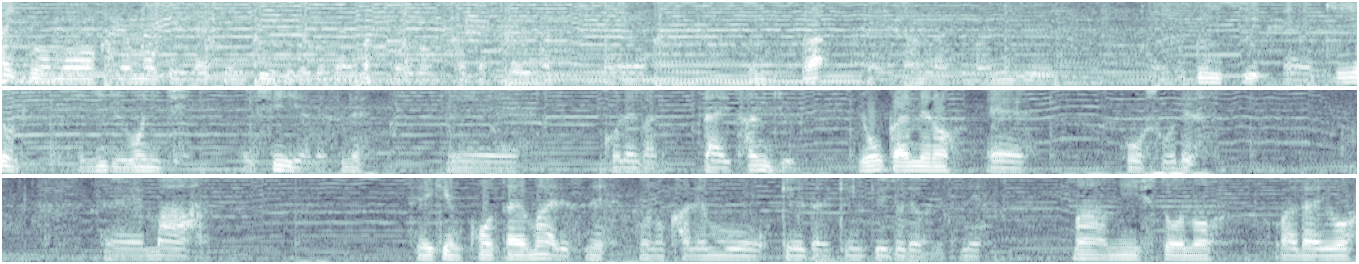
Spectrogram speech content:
はい、どうも、金儲経済研究所でございます。ご無沙汰しております。えー、本日は、えー、3月の26日、えー、金曜日、25日、えー、深夜ですね。えー、これが第34回目の、えー、放送です。えー、まあ、政権交代前ですね、この金儲経済研究所ではですね、まあ民主党の話題を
